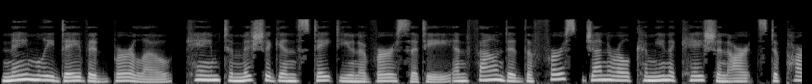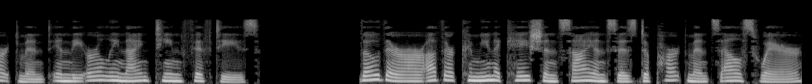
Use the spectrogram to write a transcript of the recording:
namely David Berlo, came to Michigan State University and founded the first General Communication Arts department in the early 1950s. Though there are other communication sciences departments elsewhere,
